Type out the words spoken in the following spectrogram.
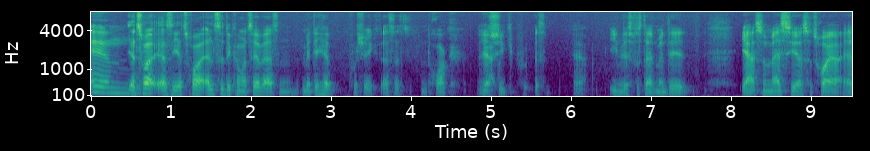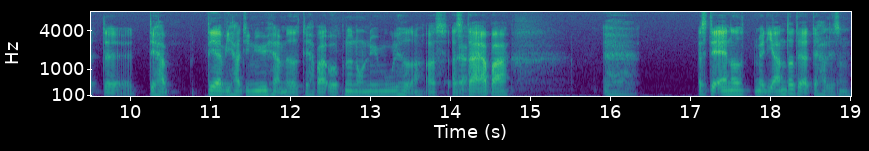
Øhm, Jeg tror, altså, jeg tror altid, det kommer til at være sådan med det her projekt, altså rock musik, ja. altså, Ja. i en vis forstand, men det, ja, som Mads siger, så tror jeg, at øh, det har, det at vi har de nye her med, det har bare åbnet nogle nye muligheder også. Altså, ja. der er bare, øh, altså det andet med de andre der, det har ligesom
